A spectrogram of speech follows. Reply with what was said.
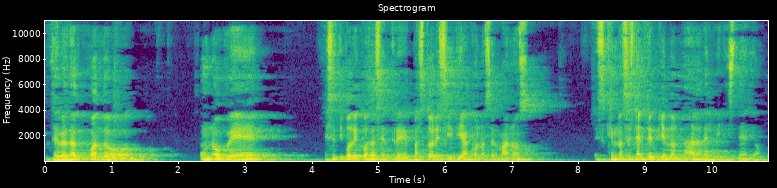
De verdad, cuando uno ve ese tipo de cosas entre pastores y diáconos, hermanos, es que no se está entendiendo nada del ministerio.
